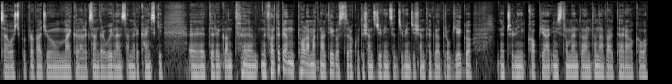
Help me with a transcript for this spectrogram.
całość poprowadził Michael Alexander Willens, amerykański e, dyrygent. E, fortepian Paula McNulty'ego z roku 1992, e, czyli kopia instrumentu Antona Waltera około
